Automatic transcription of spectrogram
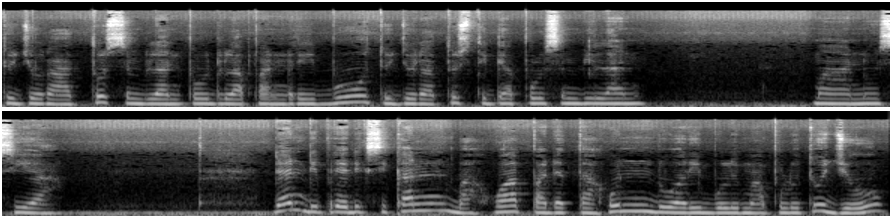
798.739 manusia. Dan diprediksikan bahwa pada tahun 2057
